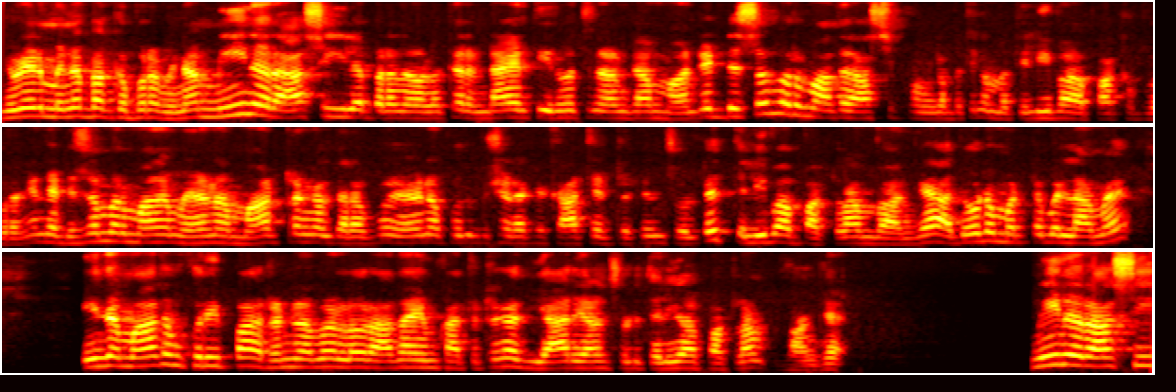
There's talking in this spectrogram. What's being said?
இவரை நம்ம என்ன பார்க்க போறோம் அப்படின்னா மீன ராசியில பிறந்தவங்களுக்கு ரெண்டாயிரத்தி இருபத்தி நான்காம் ஆண்டு டிசம்பர் மாத ராசி பலனை பத்தி நம்ம தெளிவா பார்க்க போறாங்க. இந்த டிசம்பர் மாதம் என்னென்ன மாற்றங்கள் தரப்போ என்னென்ன புதுப்பிச்சு நடக்க காத்துட்டு இருக்குன்னு சொல்லிட்டு தெளிவா பார்க்கலாம் வாங்க. அதோட மட்டும் இல்லாம இந்த மாதம் குறிப்பா ரெண்டு நபர்ல ஒரு ஆதாயம் காத்துட்டு இருக்கு அது யார் யாருன்னு சொல்லி தெளிவா பார்க்கலாம் வாங்க. மீன ராசி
